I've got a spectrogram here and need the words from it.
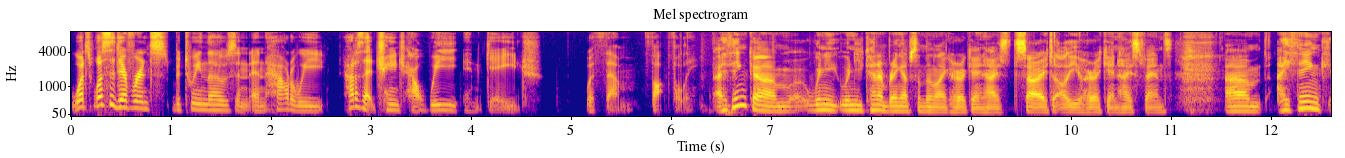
what's what's the difference between those and, and how do we how does that change how we engage with them thoughtfully I think um, when you when you kind of bring up something like Hurricane Heist, sorry to all you Hurricane Heist fans, um, I think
